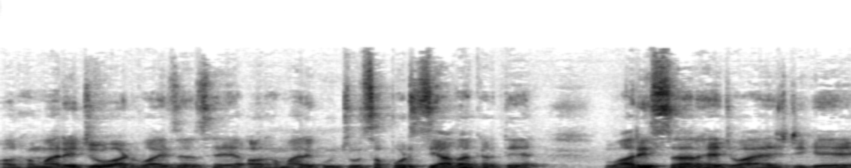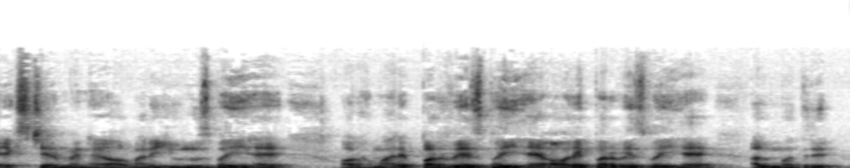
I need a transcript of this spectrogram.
और हमारे जो एडवाइजर्स है और हमारे को जो सपोर्ट ज़्यादा करते हैं वारिस सर है जो आईएसडी के एक्स चेयरमैन है और हमारे यूनुस भाई है और हमारे परवेज़ भाई है और एक परवेज़ भाई है अल मद्रिद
